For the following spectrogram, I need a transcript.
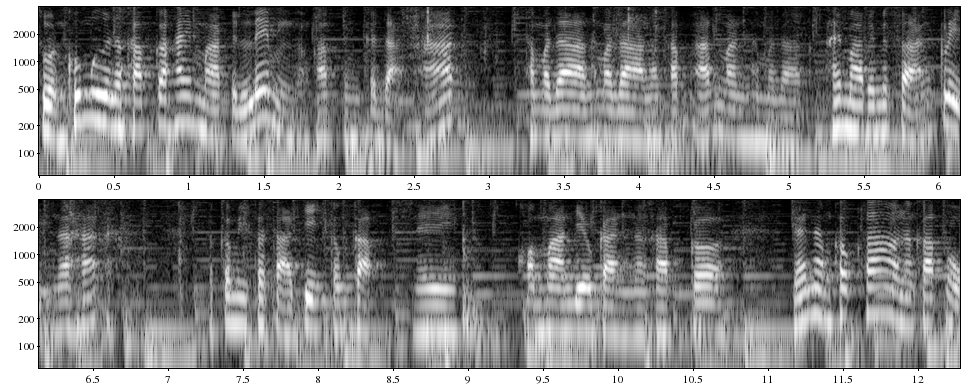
ส่วนคู่มือนะครับก็ให้มาเป็นเล่มนะครับเป็นกระดาษอาร์ต ธรรมดาธรรมดานะครับอาร์ตมันธรรมดา ให้มาเป็นภาษาอังกฤษนะฮะแล้วก็มีภาษาจีนกำกับในคอมมานด์เดียวกันนะครับ ก็แนะนำคร่าวๆนะครับโอ้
